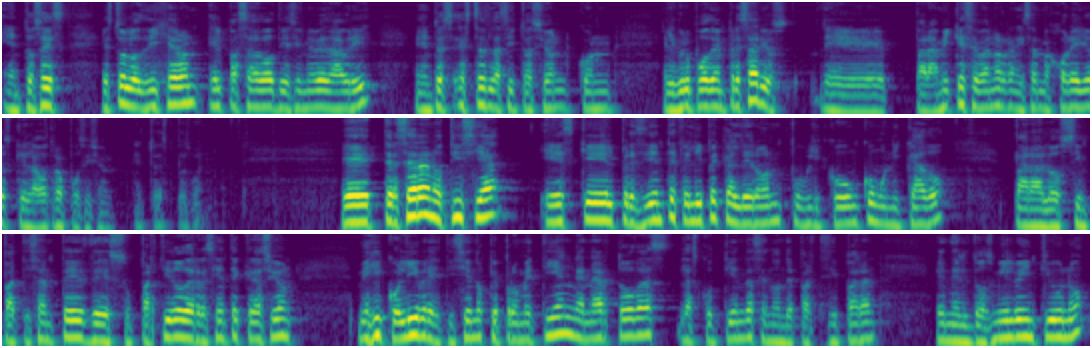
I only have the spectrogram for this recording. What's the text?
Entonces, esto lo dijeron el pasado 19 de abril. Entonces, esta es la situación con el grupo de empresarios. Eh, para mí que se van a organizar mejor ellos que la otra oposición. Entonces, pues bueno. Eh, tercera noticia es que el presidente Felipe Calderón publicó un comunicado para los simpatizantes de su partido de reciente creación, México Libre, diciendo que prometían ganar todas las contiendas en donde participaran en el 2021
